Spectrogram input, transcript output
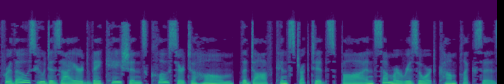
For those who desired vacations closer to home, the DAF constructed spa and summer resort complexes.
